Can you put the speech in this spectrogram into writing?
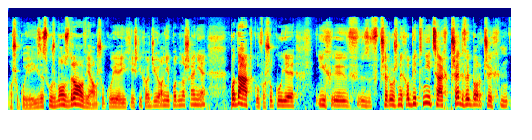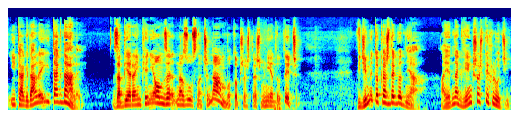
Oszukuje ich ze służbą zdrowia, oszukuje ich, jeśli chodzi o niepodnoszenie podatków, oszukuje ich y, w, w przeróżnych obietnicach przedwyborczych i tak Zabiera im pieniądze na ZUS, znaczy nam, bo to przecież też mnie dotyczy. Widzimy to każdego dnia, a jednak większość tych ludzi,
